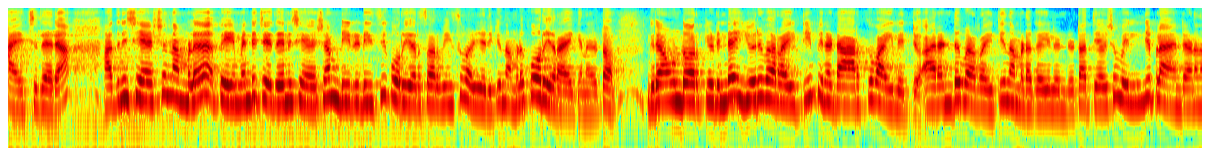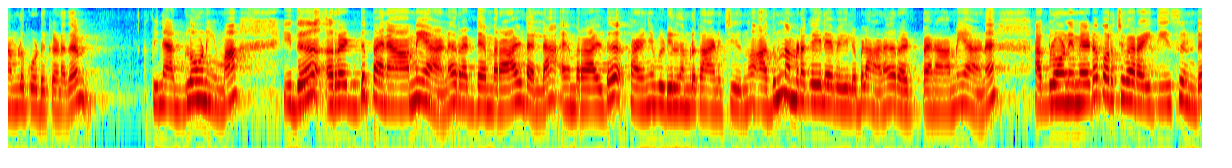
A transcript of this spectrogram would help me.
അയച്ചു തരാം. അതിനുശേഷം നമ്മൾ പേയ്മെന്റ് ചെയ്തതിന് ശേഷം D D D C courier service വഴിയായിരിക്കും നമ്മൾ കൊറിയർ അയക്കുന്നത് കേട്ടോ ഗ്രൗണ്ട് ഓർക്കിഡിന്റെ ഈ ഒരു വെറൈറ്റിയും പിന്നെ ഡാർക്ക് വയലറ്റും ആ രണ്ട് വെറൈറ്റി നമ്മുടെ കയ്യിലുണ്ട് കേട്ടോ അത്യാവശ്യം വലിയ പ്ലാന്റാണ് നമ്മൾ കൊടുക്കുന്നത് പിന്നെ അഗ്ലോണിമ ഇത് റെഡ് പനാമയാണ് റെഡ് എമറാൾഡ് അല്ല എമറാൾഡ് കഴിഞ്ഞ വീഡിയോയിൽ നമ്മൾ കാണിച്ചിരുന്നു. അതും നമ്മുടെ കയ്യിൽ അവൈലബിൾ ആണ് റെഡ് പനാമയാണ്. അഗ്ലോണിമയുടെ കുറച്ച് വെറൈറ്റീസ് ഉണ്ട്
